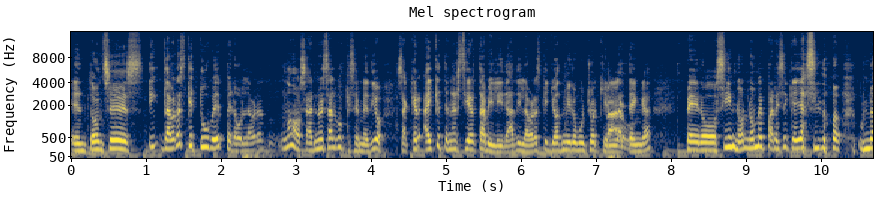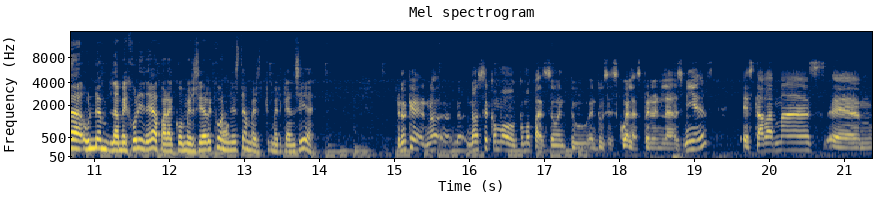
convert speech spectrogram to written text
Entonces, y la verdad es que tuve, pero la verdad, no, o sea, no es algo que se me dio. O sea, que hay que tener cierta habilidad y la verdad es que yo admiro mucho a quien la tenga. Pero sí, no, no me parece que haya sido una, una la mejor idea para comerciar con esta mercancía. Creo que no, no, sé cómo, cómo pasó en, tu, en tus escuelas, pero en las mías estaba más. Em,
